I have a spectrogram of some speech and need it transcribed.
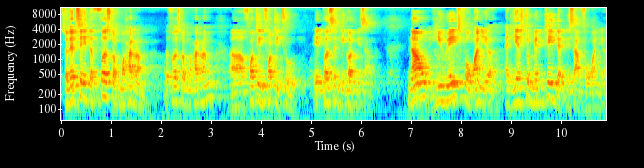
So let's say the first of Muharram, the first of Muharram, uh, 1442. A person he got nisab. Now he waits for one year and he has to maintain that nisab for one year.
